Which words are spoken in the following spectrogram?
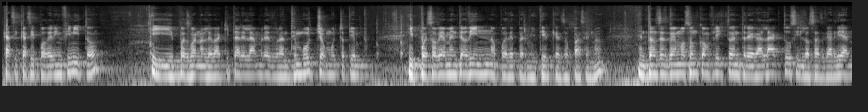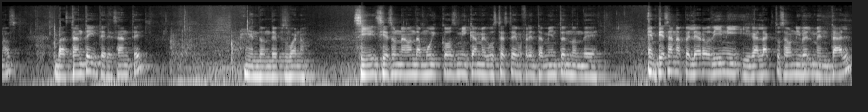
casi casi poder infinito. Y pues bueno, le va a quitar el hambre durante mucho, mucho tiempo. Y pues obviamente Odín no puede permitir que eso pase, ¿no? Entonces vemos un conflicto entre Galactus y los Asgardianos, bastante interesante, en donde pues bueno, sí, sí es una onda muy cósmica, me gusta este enfrentamiento en donde empiezan a pelear Odín y, y Galactus a un nivel mental,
